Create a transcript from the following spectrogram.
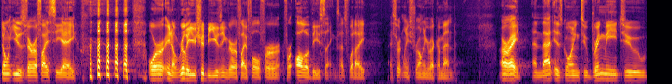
don't use verify CA, or you know, really, you should be using verify full for for all of these things. That's what I I certainly strongly recommend. All right, and that is going to bring me to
